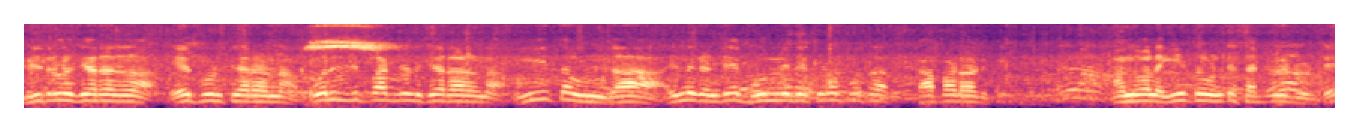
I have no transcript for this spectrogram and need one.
మిలిటరీలో చేరాలన్నా ఎయిర్పోర్ట్ చేరాలన్నా పోలీస్ డిపార్ట్మెంట్ చేరాలన్నా ఈత ఉందా? ఎందుకంటే భూమి మీద ఎక్కడో పోతారు కాపాడడానికి. అందువల్ల ఈత ఉంటే సర్టిఫికెట్ ఉంటే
